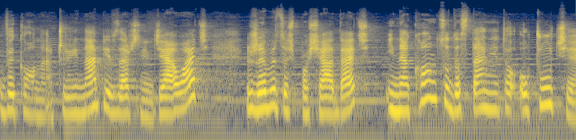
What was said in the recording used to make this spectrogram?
wykona. Czyli najpierw zacznie działać, żeby coś posiadać, i na końcu dostanie to uczucie,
